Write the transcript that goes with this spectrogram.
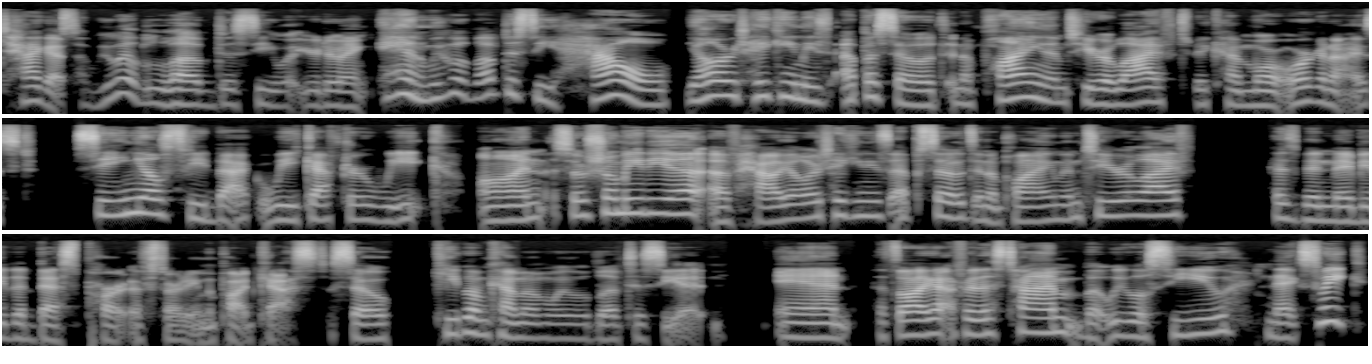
tag us. We would love to see what you're doing. And we would love to see how y'all are taking these episodes and applying them to your life to become more organized. Seeing y'all's feedback week after week on social media of how y'all are taking these episodes and applying them to your life has been maybe the best part of starting the podcast. So keep them coming. We would love to see it. And that's all I got for this time, but we will see you next week.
